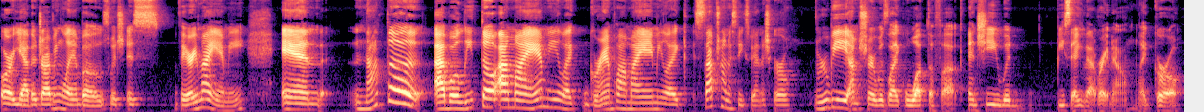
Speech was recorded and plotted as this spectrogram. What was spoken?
or yeah, they're driving Lambos, which is very Miami, and not the abuelito a Miami, like grandpa Miami. Like, stop trying to speak Spanish, girl. Ruby, I'm sure was like, "What the fuck," and she would be saying that right now, like, girl.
